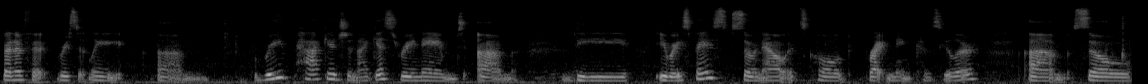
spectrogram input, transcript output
Benefit recently um, repackaged and I guess renamed um, the erase paste. So now it's called Brightening Concealer. Um, so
